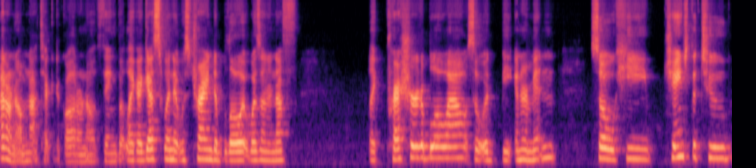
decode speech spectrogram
i don't know i'm not technical i don't know the thing but like i guess when it was trying to blow it wasn't enough like pressure to blow out so it would be intermittent. So he changed the tube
